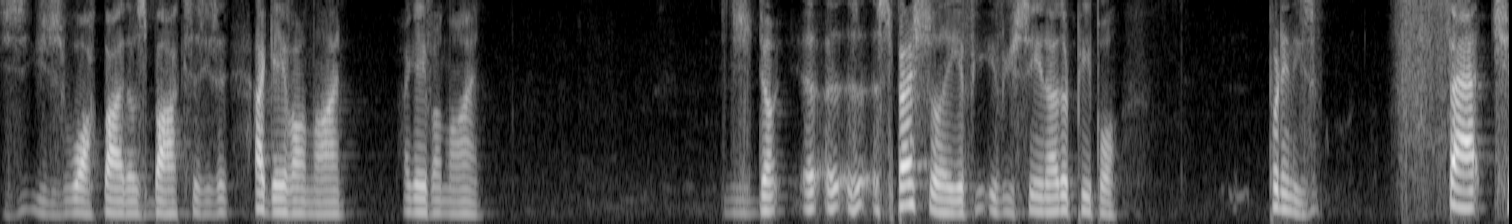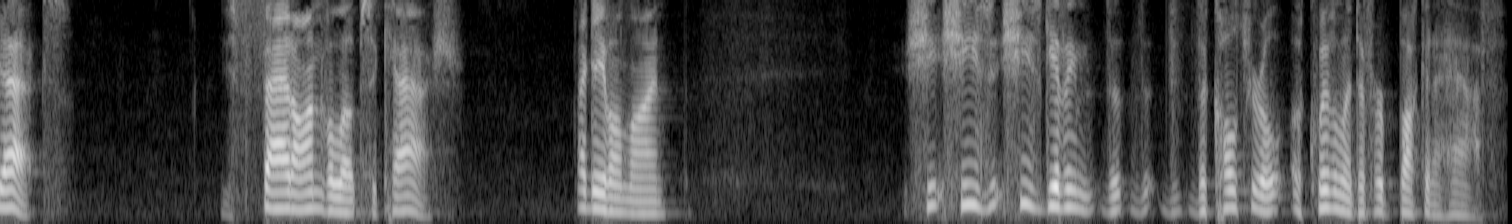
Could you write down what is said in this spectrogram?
You just, you just walk by those boxes. You say, I gave online. I gave online. You just don't, especially if, if you're seeing other people putting these fat checks, these fat envelopes of cash. I gave online. She, she's, she's giving the, the, the cultural equivalent of her buck and a half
